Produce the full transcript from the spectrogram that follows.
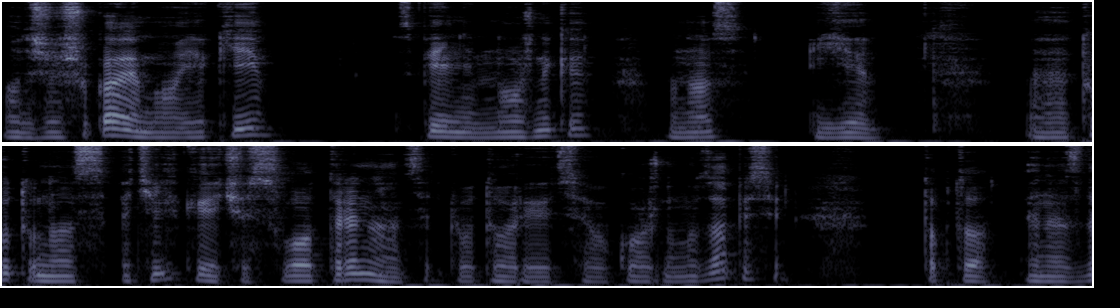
Отже, шукаємо, які спільні множники у нас є. Е, Тут у нас тільки число 13 повторюється у кожному записі. Тобто НСД,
